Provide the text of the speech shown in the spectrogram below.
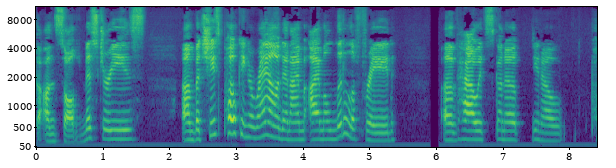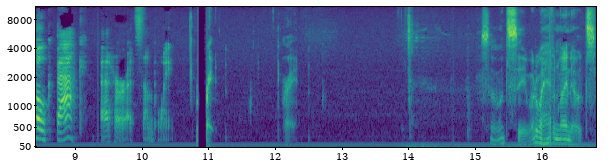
the unsolved mysteries um but she's poking around and i'm i'm a little afraid of how it's gonna you know poke back at her at some point Right. Right. So let's see. What do I have in my notes?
